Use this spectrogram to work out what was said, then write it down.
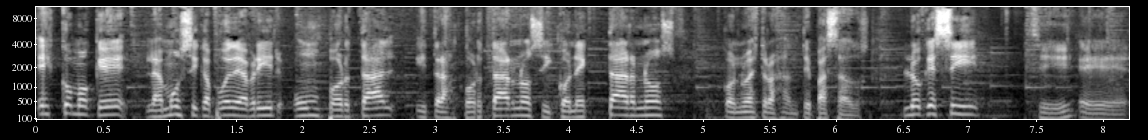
Es como que la música puede abrir un portal y transportarnos y conectarnos con nuestros antepasados. Lo que sí, Sí. eh,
